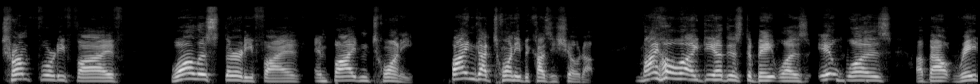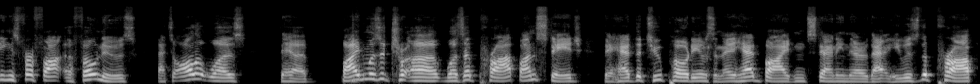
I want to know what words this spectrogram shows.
Trump 45, Wallace 35, and Biden 20. Biden got 20 because he showed up. My whole idea of this debate was it was about ratings for fo- uh, faux news. That's all it was. The, Biden was a tr- uh, was a prop on stage. They had the two podiums, and they had Biden standing there. That he was the prop,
